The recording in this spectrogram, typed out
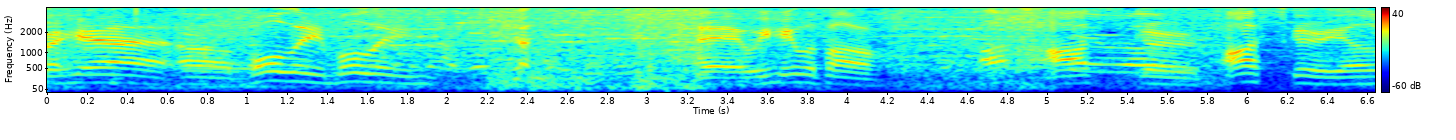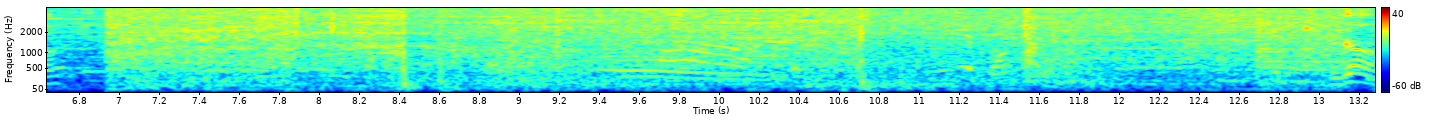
We're here at uh, bowling, bowling. hey, we're here with uh, Oscar, Oscar, yo. Go.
